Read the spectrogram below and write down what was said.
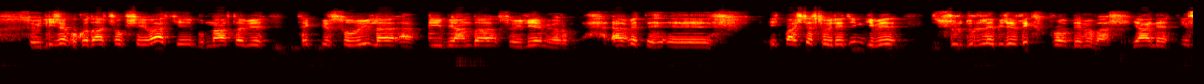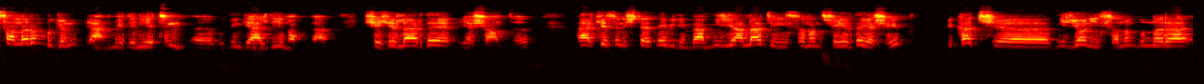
söyleyecek o kadar çok şey var ki bunlar tabii tek bir soruyla bir anda söyleyemiyorum. Evet, e, ilk başta söylediğim gibi sürdürülebilirlik problemi var. Yani insanların bugün yani medeniyetin e, bugün geldiği nokta şehirlerde yaşantı, herkesin işte ne bileyim ben milyarlarca insanın şehirde yaşayıp birkaç e, milyon insanın bunlara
